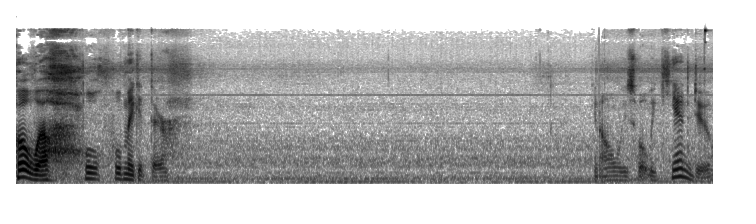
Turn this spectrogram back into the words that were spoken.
Oh well, we'll we'll make it there. You always what we can do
